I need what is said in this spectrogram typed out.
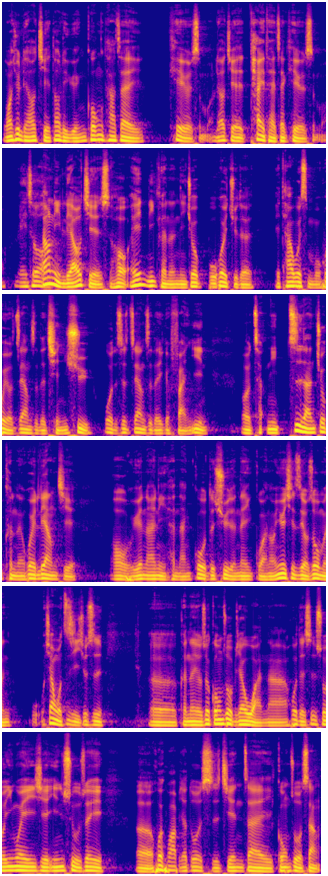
我要去了解到底员工他在 care 什么，了解太太在 care 什么。没错，当你了解的时候，哎，你可能你就不会觉得，哎，他为什么会有这样子的情绪，或者是这样子的一个反应。哦，你自然就可能会谅解哦，原来你很难过得去的那一关哦。因为其实有时候我们像我自己，就是呃，可能有时候工作比较晚啊，或者是说因为一些因素，所以呃，会花比较多的时间在工作上。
